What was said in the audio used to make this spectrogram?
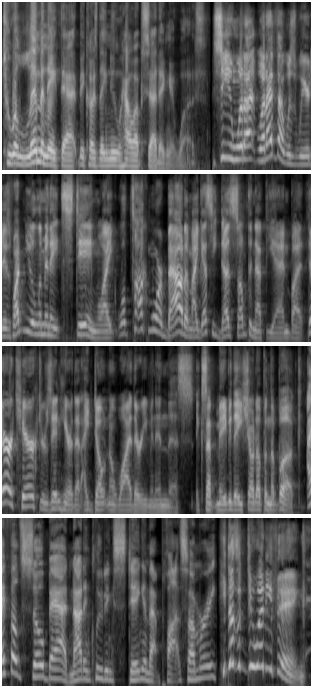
to eliminate that because they knew how upsetting it was was. See, what I what I thought was weird is why didn't you eliminate Sting? Like, we'll talk more about him. I guess he does something at the end, but there are characters in here that I don't know why they're even in this, except maybe they showed up in the book. I felt so bad not including Sting in that plot summary. He doesn't do anything.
